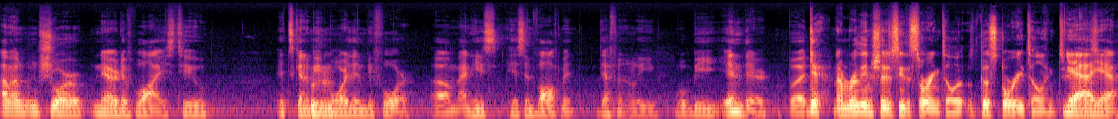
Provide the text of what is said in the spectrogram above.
I'm, I'm sure narrative wise too, it's gonna be Mhm. more than before. Um, and he's his involvement definitely will be in there. But Yeah, and I'm really interested to see the storytelling, the storytelling too. Yeah, yeah,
